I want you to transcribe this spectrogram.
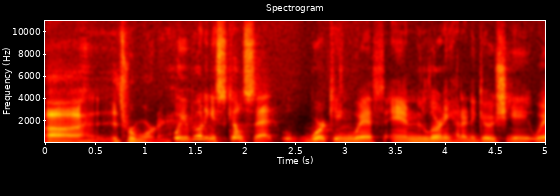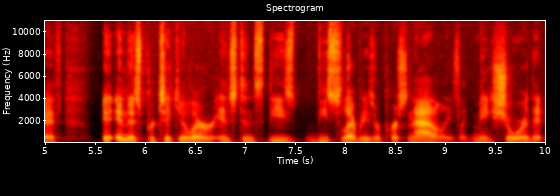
uh, it's rewarding. well you're building a skill set working with and learning how to negotiate with in, this particular instance these these celebrities or personalities like make sure that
